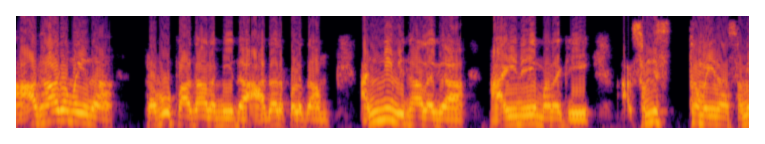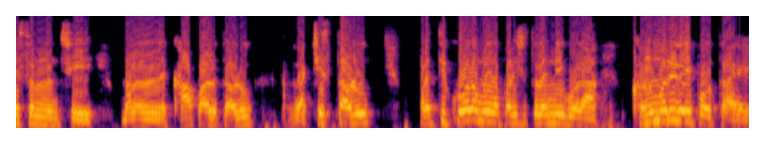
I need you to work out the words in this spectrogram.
ఆధారమైన ప్రభు పాదాల మీద ఆధారపడదాం. అన్ని విధాలుగా ఆయనే మనకి సమిష్టమైన సమస్యల నుంచి మనల్ని కాపాడుతాడు రక్షిస్తాడు. ప్రతికూలమైన పరిస్థితులన్నీ కూడా కనుమరుగైపోతాయి.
